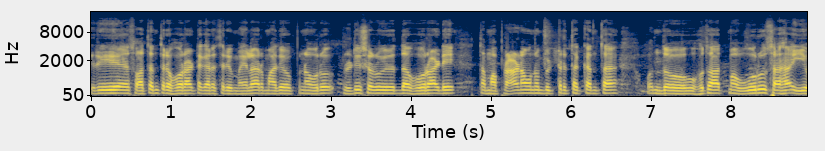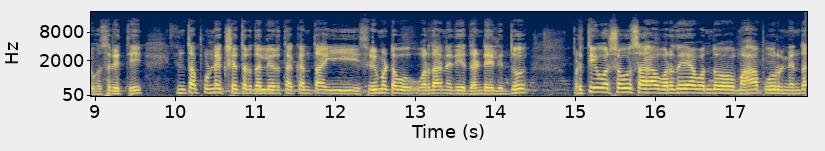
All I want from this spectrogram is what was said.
ಹಿರಿಯ ಸ್ವಾತಂತ್ರ್ಯ ಹೋರಾಟಗಾರ ಶ್ರೀ ಮೈಲಾರ್ ಮಹದೇವಪ್ಪನವರು ಬ್ರಿಟಿಷರ ವಿರುದ್ಧ ಹೋರಾಡಿ ತಮ್ಮ ಪ್ರಾಣವನ್ನು ಬಿಟ್ಟಿರತಕ್ಕಂಥ ಒಂದು ಹುತಾತ್ಮ ಊರು ಸಹ ಈ ಹೊಸರೀತಿ. ಇಂಥ ಪುಣ್ಯಕ್ಷೇತ್ರದಲ್ಲಿರತಕ್ಕಂಥ ಈ ಶ್ರೀಮಠವು ವರದಾ ನದಿ ದಂಡೆಯಲ್ಲಿದ್ದು ಪ್ರತಿ ವರ್ಷವೂ ಸಹ ವರದೆಯ ಒಂದು ಮಹಾಪೂರ್ನಿಂದ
